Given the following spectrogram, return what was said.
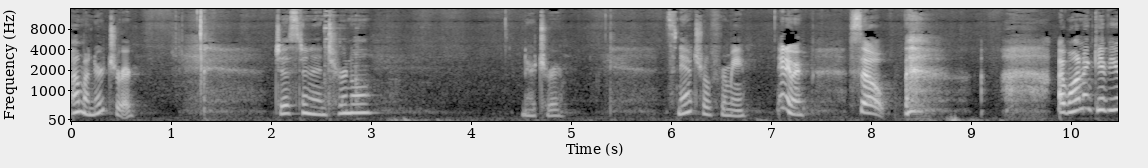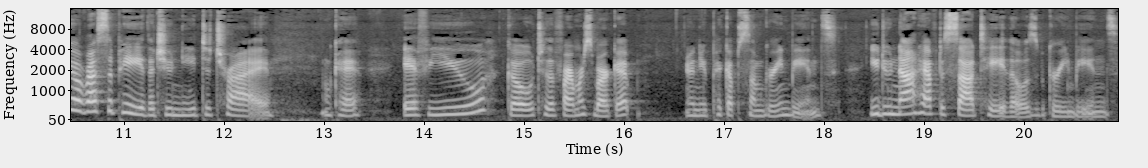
I'm a nurturer. Just an internal nurturer. It's natural for me. Anyway, so I want to give you a recipe that you need to try. Okay. If you go to the farmer's market and you pick up some green beans, you do not have to saute those green beans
